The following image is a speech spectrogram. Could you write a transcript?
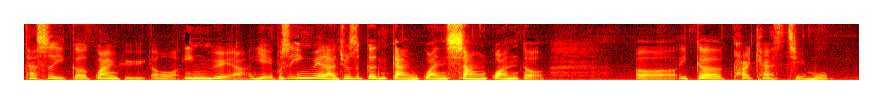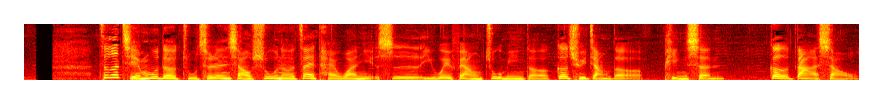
它是一个关于呃音乐啊，也不是音乐啦，就是跟感官相关的呃一个 podcast 节目。这个节目的主持人小树呢，在台湾也是一位非常著名的歌曲奖的评审，各大小。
